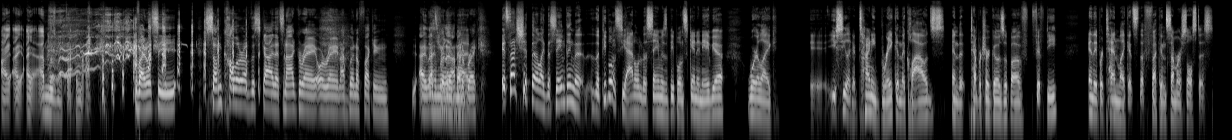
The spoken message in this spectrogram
I, I, I I'm losing my fucking mind if I don't see some color of the sky that's not gray or rain. I'm gonna fucking, I, I'm gonna, really I'm gonna break. It's that shit though, like the same thing that the people in Seattle are the same as the people in Scandinavia, where like you see like a tiny break in the clouds and the temperature goes above 50 and they pretend like it's the fucking summer solstice.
